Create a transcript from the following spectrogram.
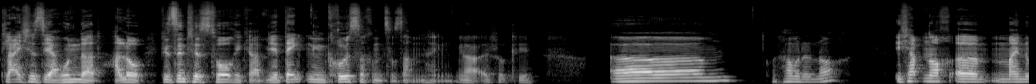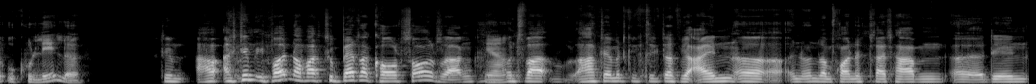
Gleiches Jahrhundert. Hallo. Wir sind Historiker. Wir denken in größeren Zusammenhängen. Ja, ist okay. Ähm, was haben wir denn noch? Ich habe noch äh, meine Ukulele. Stimmt, ah, ah, stimmt, ich wollte noch was zu Better Call Saul sagen. Ja. Und zwar hat er mitgekriegt, dass wir einen äh, in unserem Freundeskreis haben, äh, den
